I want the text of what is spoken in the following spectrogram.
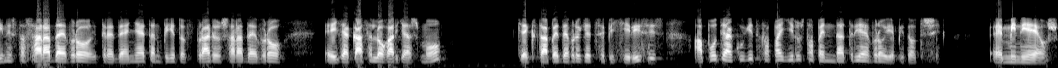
είναι στα 40 ευρώ. Η 39 ήταν πήγε το Φεβρουάριο 40 ευρώ ε, για κάθε λογαριασμό και 65 ευρώ για τις επιχειρήσεις. Από ό,τι ακούγεται θα πάει γύρω στα 53 ευρώ η επιδότηση ε, μηνιαίως.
